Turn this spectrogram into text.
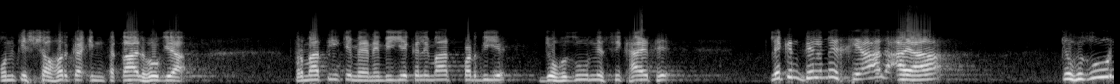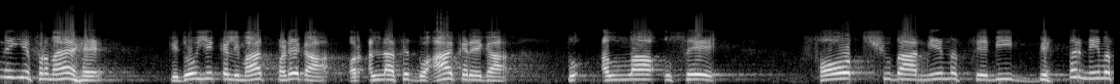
ان کے شوہر کا انتقال ہو گیا۔ فرماتی کہ میں نے بھی یہ کلمات پڑھ دیے جو حضور نے سکھائے تھے۔ لیکن دل میں خیال آیا کہ حضور نے یہ فرمایا ہے کہ جو یہ کلمات پڑھے گا اور اللہ سے دعا کرے گا تو اللہ اسے فوت شدہ نعمت سے بھی بہتر نعمت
